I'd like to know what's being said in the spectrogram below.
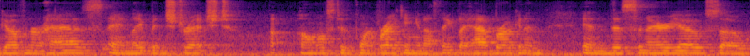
governor has, and they've been stretched uh, almost to the point of breaking, and I think they have broken in, in this scenario. So,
